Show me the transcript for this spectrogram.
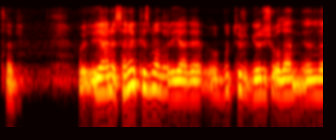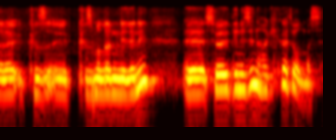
Tabii. Yani sana kızmaları yani bu tür görüş olanlara kız, kızmaların nedeni e, söylediğinizin hakikat olması.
